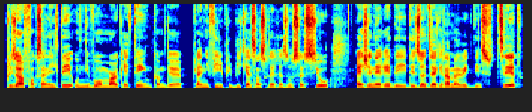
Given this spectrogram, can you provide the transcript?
plusieurs fonctionnalités au niveau marketing comme de planifier les publications sur les réseaux sociaux générer des, des audiogrammes avec des sous-titres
